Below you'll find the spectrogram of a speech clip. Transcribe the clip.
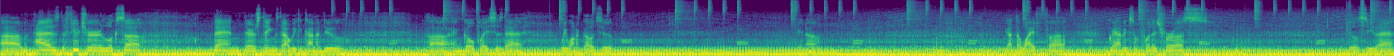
um, as the future looks up then there's things that we can kind of do uh, and go places that we want to go to. You know, got the wife uh, grabbing some footage for us. You'll see that.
